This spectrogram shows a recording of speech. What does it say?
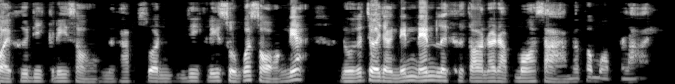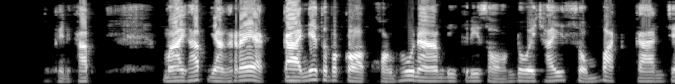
บ่อยๆคือดีกรีสองนะครับส่วนดีกรีสูงกว่าสองเนี่ยหนูจะเจออย่างเน้นๆเลยคือตอนระดับมสามแล้วก็มปลายโอเคนะครับมาครับอย่างแรกการแยกตัวประกอบของผู้นามดีกรีสองโดยใช้สมบัติการแจ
